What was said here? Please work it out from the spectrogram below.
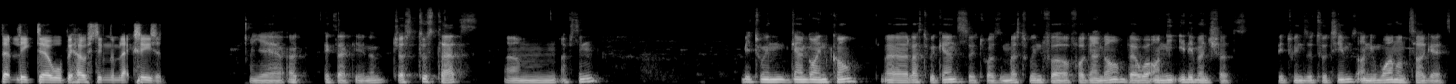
that Ligue 2 will be hosting them next season. Yeah uh, exactly. Just two stats um, I've seen between Guingamp and Caen uh, last weekend, so it was a must win for, for Guingamp. There were only 11 shots between the two teams, only one on target,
